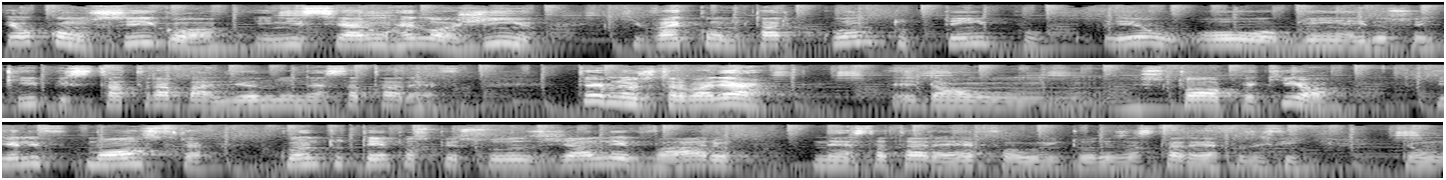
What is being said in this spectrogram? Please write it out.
eu consigo ó, iniciar um reloginho que vai contar quanto tempo eu ou alguém aí da sua equipe está trabalhando nessa tarefa. Terminou de trabalhar? Ele dá um, um stop aqui, ó, e ele mostra quanto tempo as pessoas já levaram nesta tarefa ou em todas as tarefas, enfim. Então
